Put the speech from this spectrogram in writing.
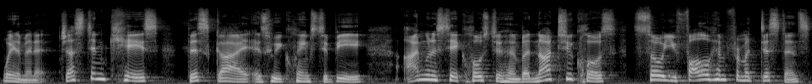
Wait a minute, just in case this guy is who he claims to be, I'm going to stay close to him, but not too close. So you follow him from a distance,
